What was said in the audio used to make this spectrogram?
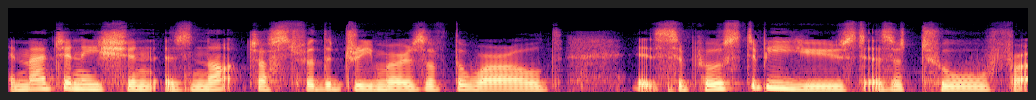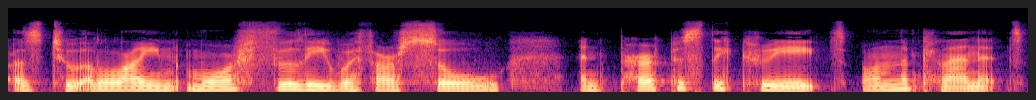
Imagination is not just for the dreamers of the world, it's supposed to be used as a tool for us to align more fully with our soul and purposely create on the planet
